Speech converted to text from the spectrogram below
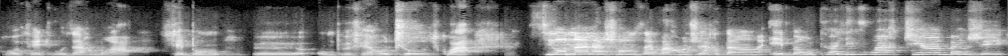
refaites vos armoires, c'est bon, euh, on peut faire autre chose, quoi. Si on a la chance d'avoir un jardin, eh ben on peut aller voir, tiens, ben j'ai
